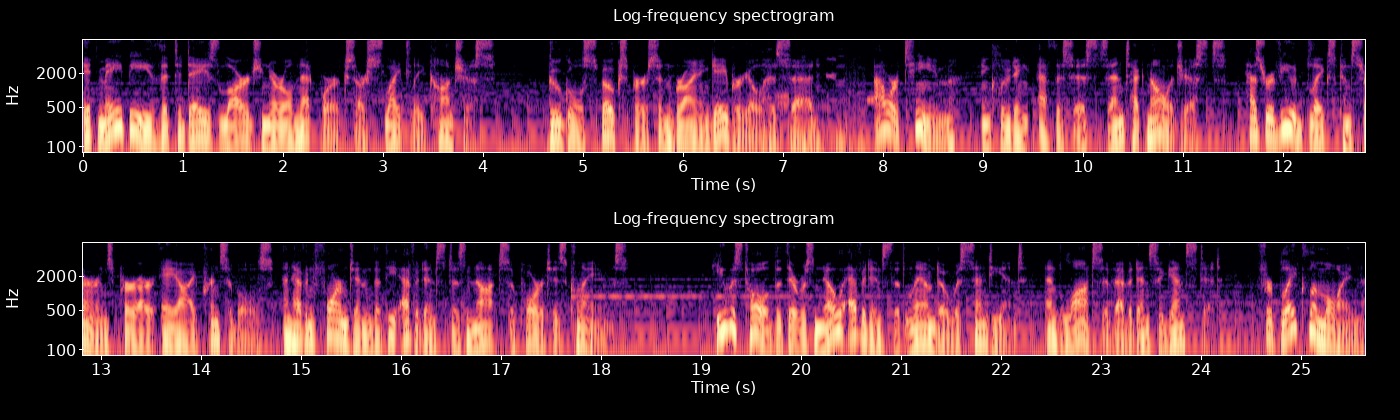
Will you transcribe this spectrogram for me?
It may be that today's large neural networks are slightly conscious. Google's spokesperson Brian Gabriel has said, our team, including ethicists and technologists, has reviewed Blake's concerns per our AI principles and have informed him that the evidence does not support his claims. He was told that there was no evidence that LaMDA was sentient and lots of evidence against it. For Blake Lemoine,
